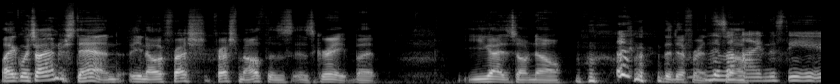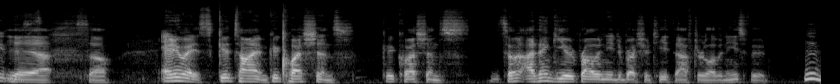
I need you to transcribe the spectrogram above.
like, which I understand. You know, a fresh fresh mouth is is great, but you guys don't know the difference. The so, behind the scenes. yeah, yeah. So, anyways, good time, good questions, good questions. So I think you would probably need to brush your teeth after Lebanese food, hmm,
